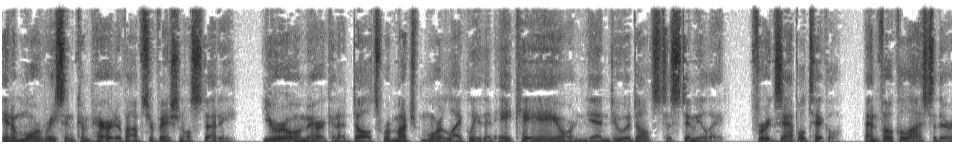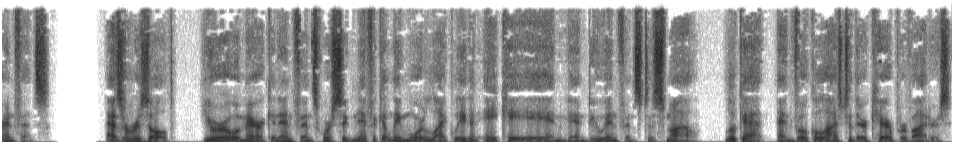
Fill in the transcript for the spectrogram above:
In a more recent comparative observational study, Euro American adults were much more likely than AKA or Ngandu adults to stimulate, for example, tickle, and vocalize to their infants. As a result, Euro American infants were significantly more likely than AKA and Ngandu infants to smile, look at, and vocalize to their care providers.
